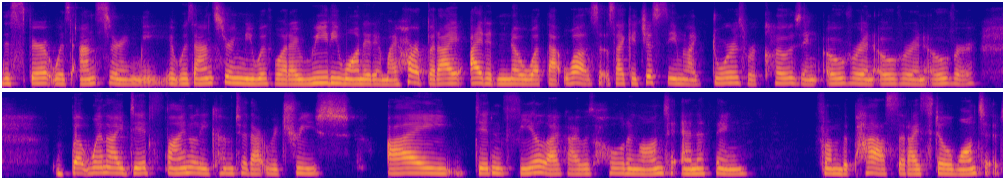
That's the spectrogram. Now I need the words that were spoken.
the spirit was answering me it was answering me with what i really wanted in my heart but i i didn't know what that was it was like it just seemed like doors were closing over and over and over but when i did finally come to that retreat i didn't feel like i was holding on to anything from the past that i still wanted.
